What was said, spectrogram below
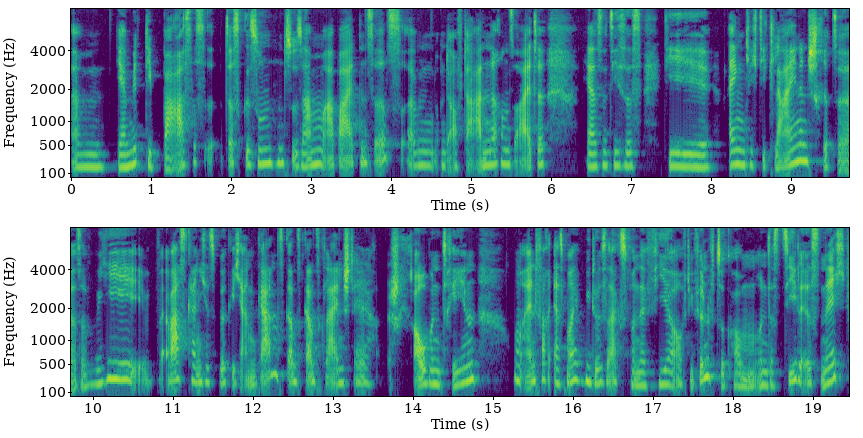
ähm, ja mit die Basis des gesunden Zusammenarbeitens ist. Ähm, und auf der anderen Seite ja so dieses, die eigentlich die kleinen Schritte, also wie, was kann ich jetzt wirklich an ganz, ganz, ganz kleinen Stellschrauben drehen, um einfach erstmal, wie du sagst, von der 4 auf die 5 zu kommen. Und das Ziel ist nicht,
